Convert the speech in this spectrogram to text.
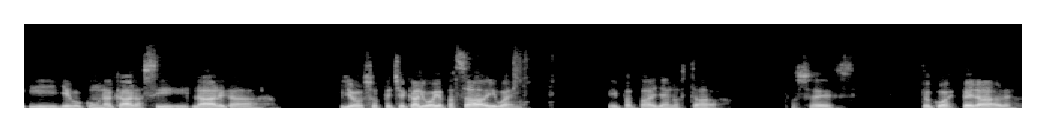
y llegó con una cara así larga. Yo sospeché que algo había pasado y bueno, mi papá ya no estaba. Entonces tocó esperar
